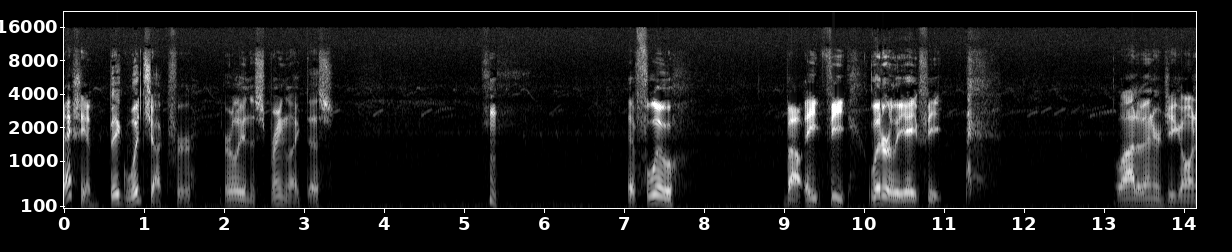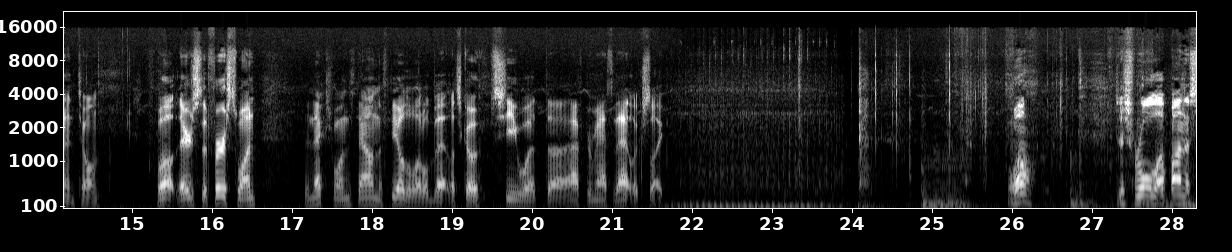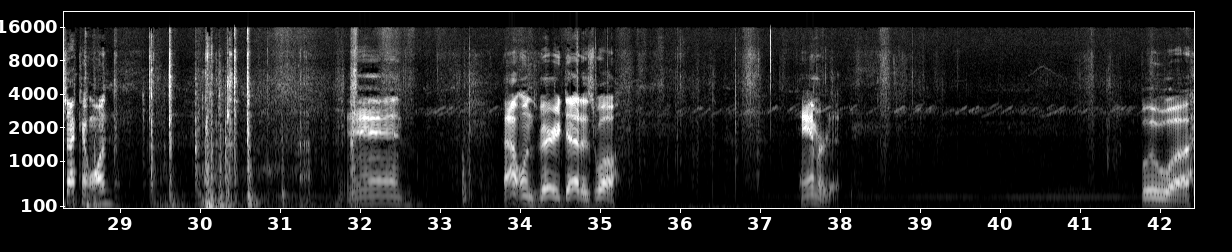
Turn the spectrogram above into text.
It's actually a big woodchuck for early in the spring like this. Hmm. It flew about eight feet, literally eight feet. a lot of energy going into them. Well, there's the first one. The next one's down the field a little bit. Let's go see what the aftermath of that looks like. Well, just roll up on the second one. And that one's very dead as well. Hammered it. Blew uh,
